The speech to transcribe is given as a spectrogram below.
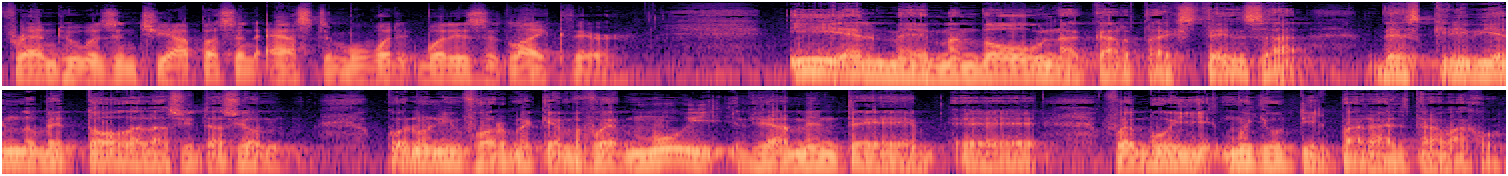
friend who was in Chiapas and asked him, "Well, what what is it like there?" Y él me mandó una carta extensa describiéndome toda la situación con un informe que me fue muy, realmente eh, fue muy, muy útil para el trabajo.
